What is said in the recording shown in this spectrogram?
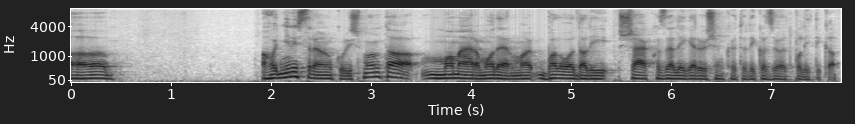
A, ahogy miniszterelnök úr is mondta, ma már a modern baloldalisághoz elég erősen kötődik a zöld politika,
